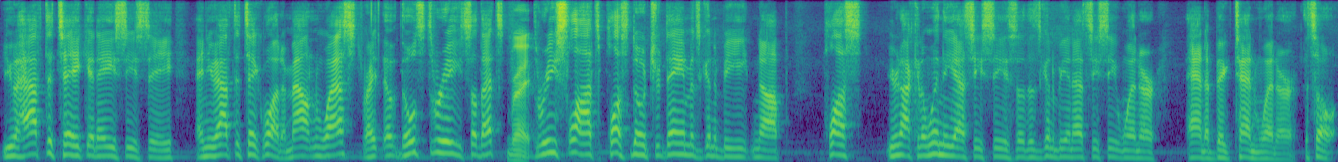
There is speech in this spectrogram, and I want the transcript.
you have to take an ACC, and you have to take what a Mountain West, right? Those three. So that's right. three slots plus Notre Dame is going to be eaten up. Plus, you're not going to win the SEC, so there's going to be an SEC winner and a Big Ten winner. So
